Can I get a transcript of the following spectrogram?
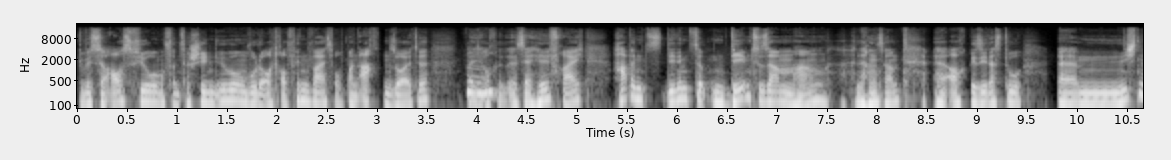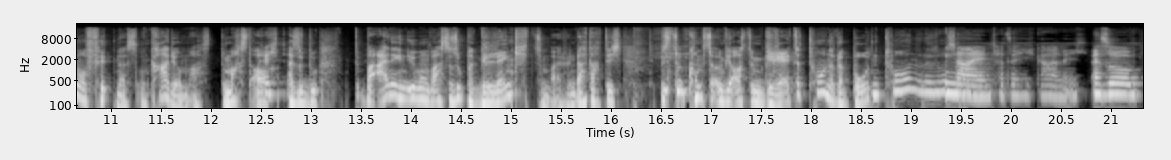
gewisse Ausführungen von verschiedenen Übungen, wo du auch darauf hinweist, worauf man achten sollte, fand mhm. ich auch sehr hilfreich. Habe in dem, in dem Zusammenhang langsam äh, auch gesehen, dass du ähm, nicht nur Fitness und Cardio machst. Du machst auch, Richtig. also du, bei einigen Übungen warst du super gelenkig zum Beispiel. Und da dachte ich, bist du, kommst du irgendwie aus dem Geräteton oder Bodenton oder so? Nein, tatsächlich gar nicht. Also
